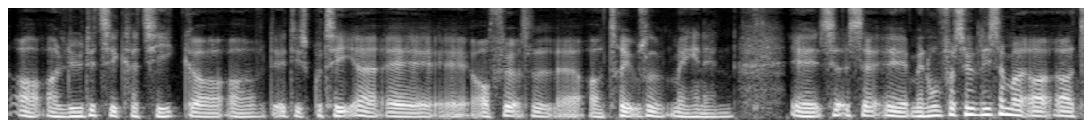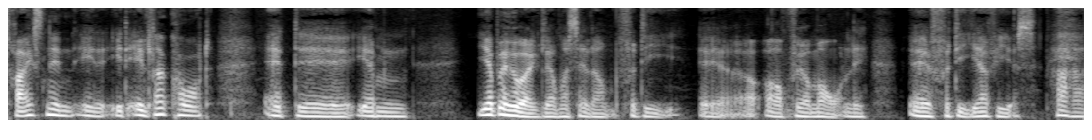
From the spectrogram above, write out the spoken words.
og, og lytte til kritik og, og diskutere øh, opførsel og trivsel med hinanden. Øh, så, så, øh, men hun forsøgte ligesom at, at, at trække sådan en, et, et ældre kort, at øh, jamen, jeg behøver ikke lave mig selv om, fordi øh, at opføre mig ordentligt, øh, fordi jeg er 80. Haha.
